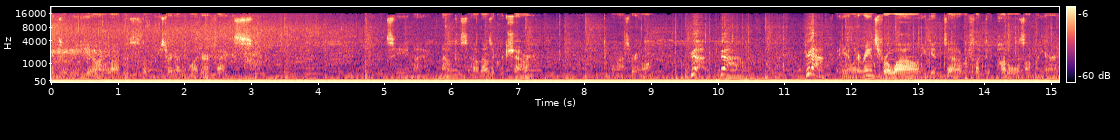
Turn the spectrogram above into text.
Things with BDO I love is that when you start having weather effects. Let's see, my mouth is out. That was a quick shower. Didn't last very long. But yeah, when it rains for a while, you get uh, reflective puddles on the earth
